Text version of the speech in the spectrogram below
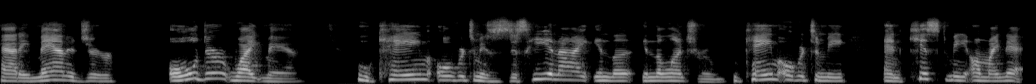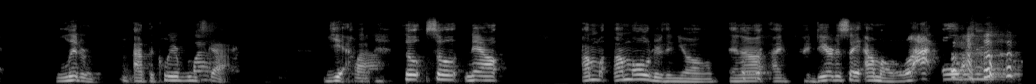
had a manager, older white man, who came over to me. It was just he and I in the in the lunchroom, who came over to me and kissed me on my neck, literally mm. at the clear blue wow. sky. Yeah. Wow. So so now I'm I'm older than y'all, and I, I, I dare to say I'm a lot older.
